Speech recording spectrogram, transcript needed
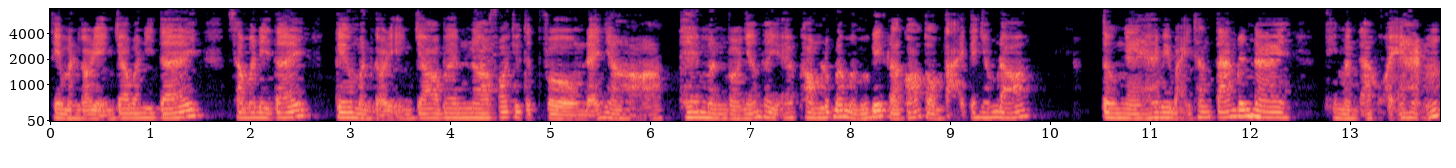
Thì mình gọi điện cho bên y tế. Xong bên y tế kêu mình gọi điện cho bên ờ, phó chủ tịch phường để nhờ họ thêm mình vào nhóm theo dõi F0 lúc đó mình mới biết là có tồn tại cái nhóm đó từ ngày 27 tháng 8 đến nay thì mình đã khỏe hẳn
